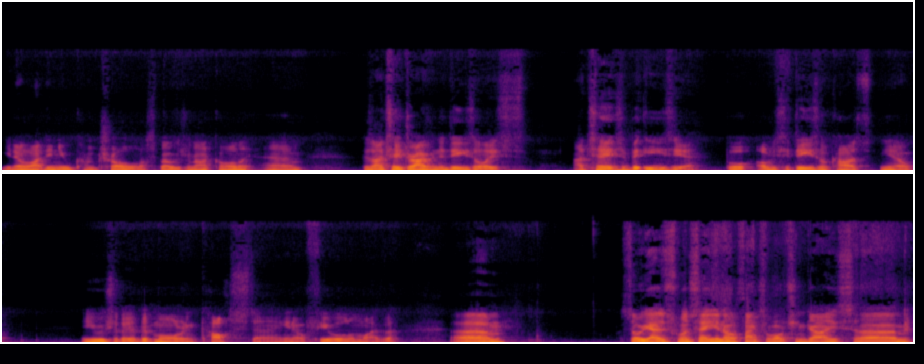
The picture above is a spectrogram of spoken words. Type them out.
you know, like the new control, I suppose you might call it. Um, because I'd say driving the diesel is, I'd say it's a bit easier, but obviously diesel cars, you know, are usually a bit more in cost, uh, you know, fuel and whatever. Um, so yeah, I just want to say, you know, thanks for watching, guys. Um,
